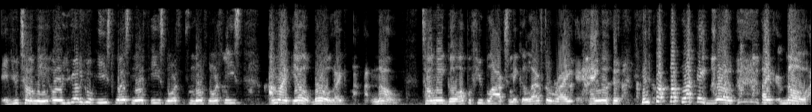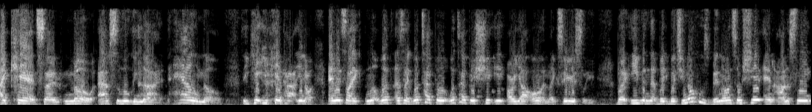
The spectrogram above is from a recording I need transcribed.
if you tell me, oh, you gotta go east, west, northeast, north, north, northeast, I'm like, yo, bro, like, I, I- no. Tell me, go up a few blocks, make a left or right, hang on. You know, like, bro, like, no, I can't, son. No, absolutely not. Hell no. You can't, you can't, you know. And it's like, no, what? It's like, what type of, what type of shit are y'all on? Like, seriously. But even that, but but you know who's been on some shit? And honestly,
